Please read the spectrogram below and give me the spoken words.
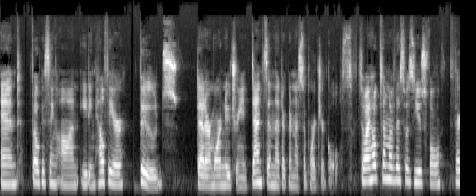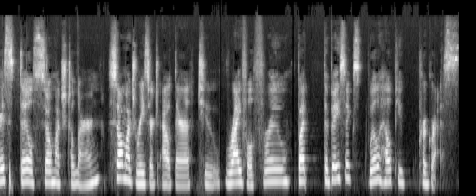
and focusing on eating healthier foods that are more nutrient dense and that are going to support your goals. So I hope some of this was useful. There is still so much to learn, so much research out there to rifle through, but the basics will help you progress.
